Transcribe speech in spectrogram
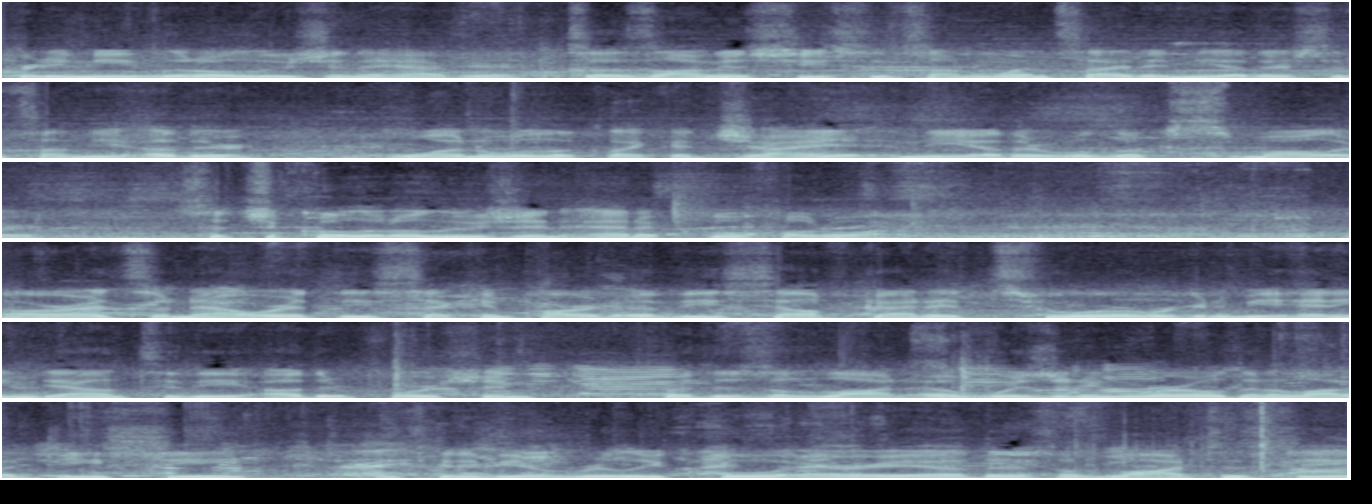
Pretty neat little illusion they have here. So as long as she sits on one side and the other sits on the other, one will look like a giant and the other will look smaller. Such a cool little illusion and a cool photo op. All right, so now we're at the second part of the self-guided tour. We're going to be heading down to the other portion where there's a lot of Wizarding World and a lot of DC. It's going to be a really cool area. There's a lot to see.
